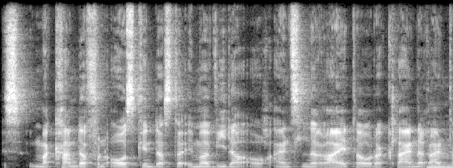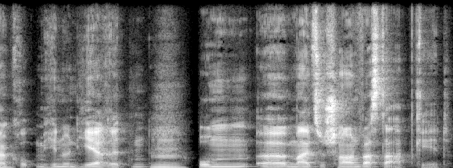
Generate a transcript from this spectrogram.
es, man kann davon ausgehen, dass da immer wieder auch einzelne Reiter oder kleine Mhm. Reitergruppen hin und her ritten, Hm. um äh, mal zu schauen, was da abgeht.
